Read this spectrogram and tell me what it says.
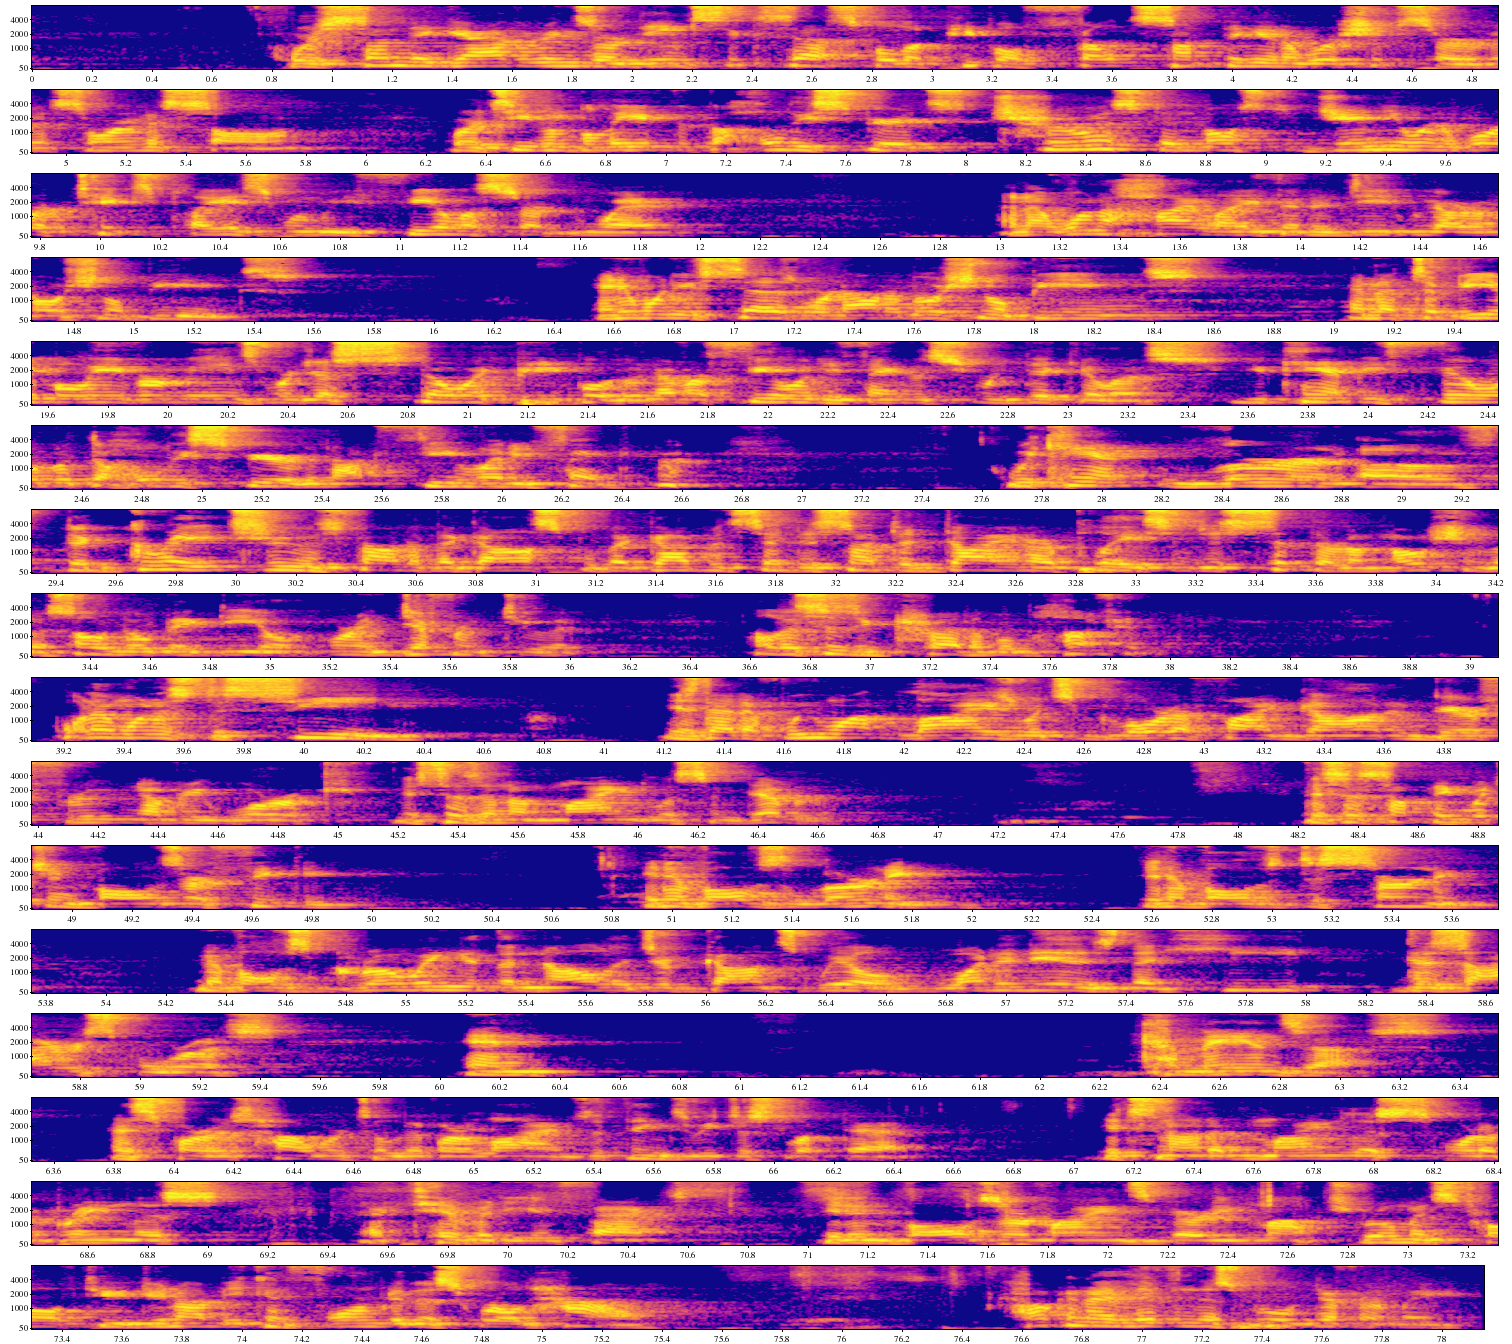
Where Sunday gatherings are deemed successful if people felt something in a worship service or in a song, where it's even believed that the Holy Spirit's truest and most genuine work takes place when we feel a certain way. And I want to highlight that indeed we are emotional beings. Anyone who says we're not emotional beings and that to be a believer means we're just stoic people who never feel anything that's ridiculous. You can't be filled with the Holy Spirit and not feel anything. we can't learn of the great truths found in the gospel that God would send his son to die in our place and just sit there emotionless. Oh, no big deal. We're indifferent to it. Oh, this is incredible, beloved. What I want us to see is that if we want lives which glorify God and bear fruit in every work, this isn't a mindless endeavor. This is something which involves our thinking. It involves learning. It involves discerning. It involves growing in the knowledge of God's will, what it is that He desires for us and commands us as far as how we're to live our lives, the things we just looked at. It's not a mindless or a brainless activity. In fact, it involves our minds very much. Romans 12, 2, do not be conformed to this world. How? How can I live in this world differently?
